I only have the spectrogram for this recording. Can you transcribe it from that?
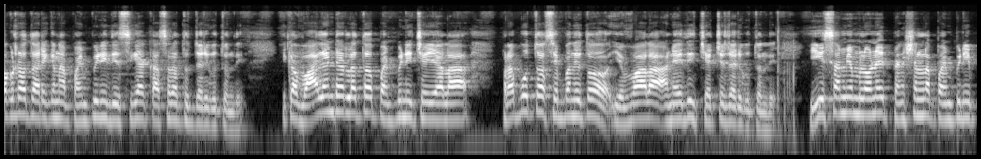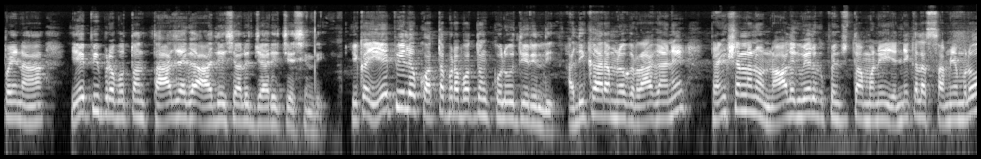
ఒకటో తారీఖున పంపిణీ దిశగా కసరత్తు జరుగుతుంది. ఇక వాలంటీర్లతో పంపిణీ చేయాలా ప్రభుత్వ సిబ్బందితో ఇవ్వాలా అనేది చర్చ జరుగుతుంది. ఈ సమయంలోనే పెన్షన్ల పంపిణీ పైన ఏపీ ప్రభుత్వం తాజాగా ఆదేశాలు జారీ చేసింది. ఇక ఏపీలో కొత్త ప్రభుత్వం కొలువు తీరింది అధికారంలోకి రాగానే పెన్షన్లను నాలుగు వేలకు పెంచుతామని ఎన్నికల సమయంలో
